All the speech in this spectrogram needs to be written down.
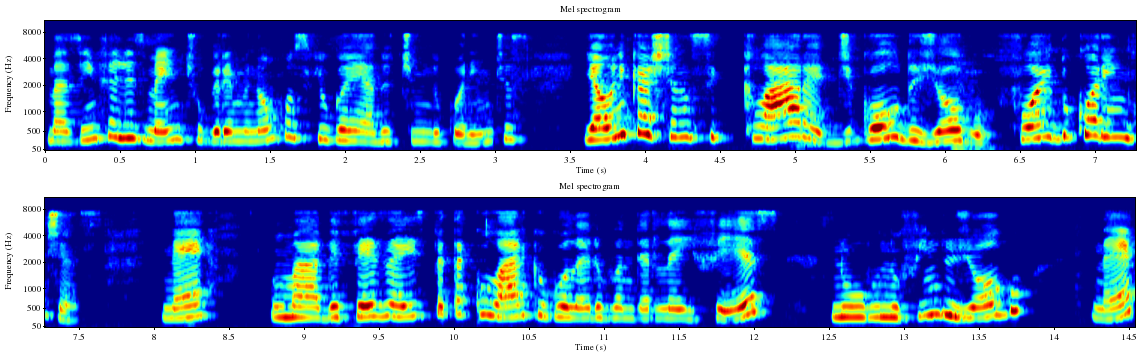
Mas infelizmente o Grêmio não conseguiu ganhar do time do Corinthians e a única chance clara de gol do jogo foi do Corinthians, né? Uma defesa espetacular que o goleiro Vanderlei fez no, no fim do jogo, né?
